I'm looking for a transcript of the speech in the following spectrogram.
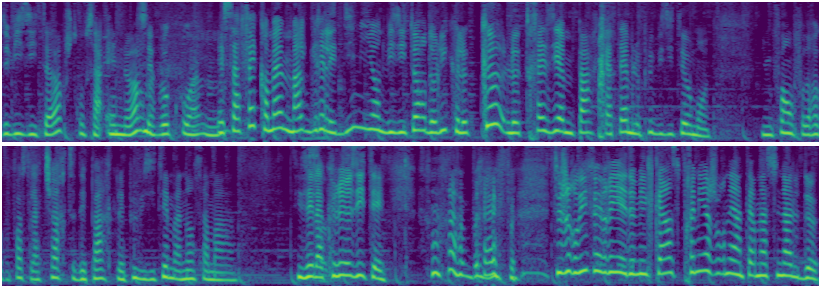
de visiteurs. Je trouve ça énorme. C'est beaucoup. Hein. Et ça fait quand même, malgré les 10 millions de visiteurs de lui, que le, que le 13e parc à thème le plus visité au monde. Une fois, il faudra qu'on fasse la charte des parcs les plus visités. Maintenant, ça m'a teasé la curiosité. Bref, toujours 8 février 2015, première journée internationale de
